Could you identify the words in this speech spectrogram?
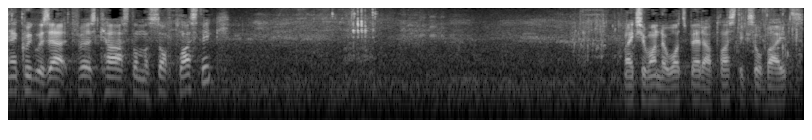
How quick was that? First cast on the soft plastic. Makes you wonder what's better, plastics or baits.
